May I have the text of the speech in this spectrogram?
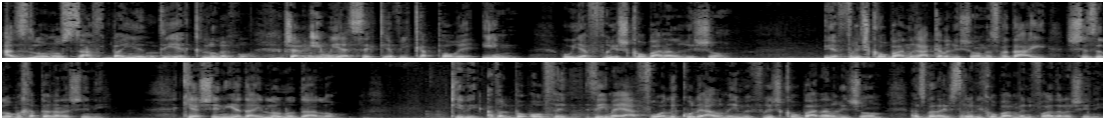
אז לא נוסף בידיע כלום. עכשיו, אם הוא יעשה, יביא כפורה, אם הוא יפריש קורבן על ראשון, יפריש קורבן רק על הראשון, אז ודאי שזה לא מכפר על השני. כי השני עדיין לא נודע לו, כי, אבל באופן, זה אם היה אפרו, לכולי עלמא, אם הפריש קורבן על הראשון, אז ודאי שצריך להביא קורבן בנפרד על השני.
